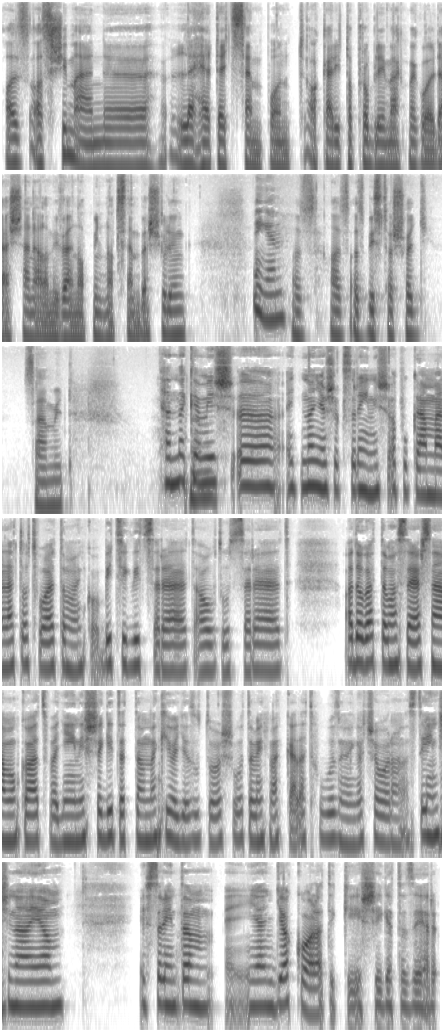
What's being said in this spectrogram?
az, az simán lehet egy szempont, akár itt a problémák megoldásánál, amivel nap mint nap szembesülünk. Igen. Az, az, az biztos, hogy számít. Hát nekem Nem. is egy nagyon sokszor én is apukám mellett ott voltam, amikor biciklit szerelt, autót szerelt, adogattam a szerszámokat, vagy én is segítettem neki, hogy az utolsót, amit meg kellett húzni még a csavaron, azt én csináljam. És szerintem ilyen gyakorlati készséget azért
